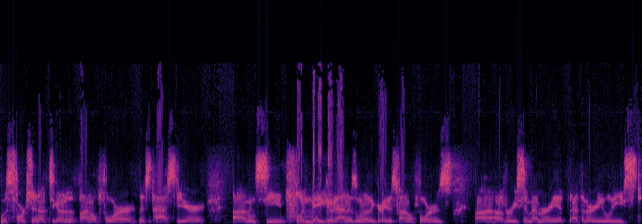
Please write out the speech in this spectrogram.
was fortunate enough to go to the Final Four this past year um, and see what may go down as one of the greatest Final Fours uh, of recent memory, at, at, the very least.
